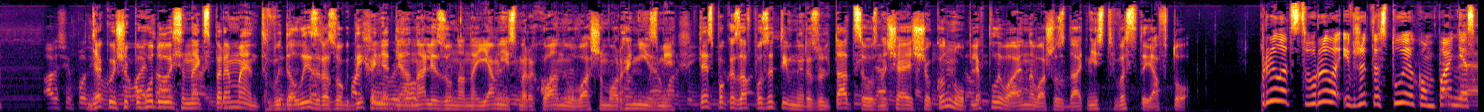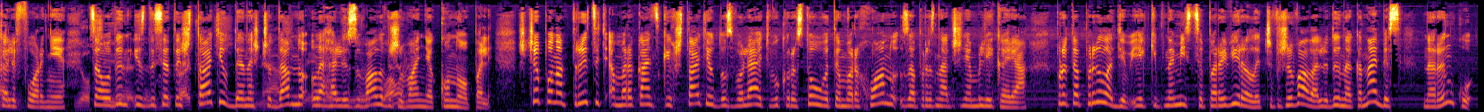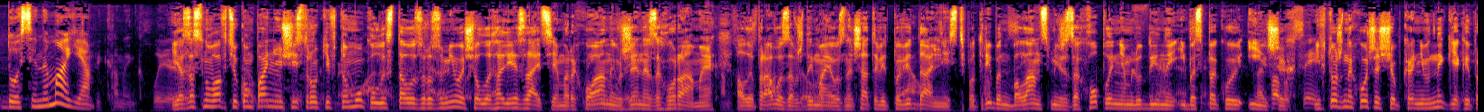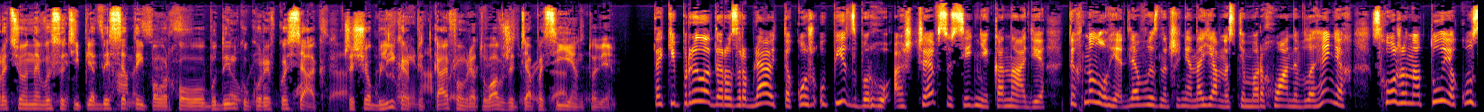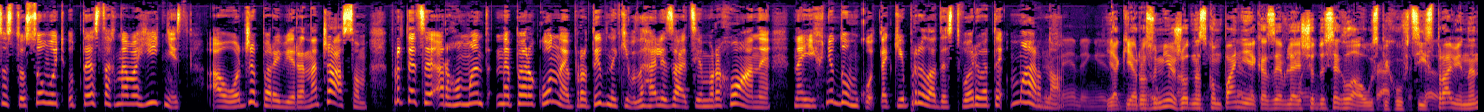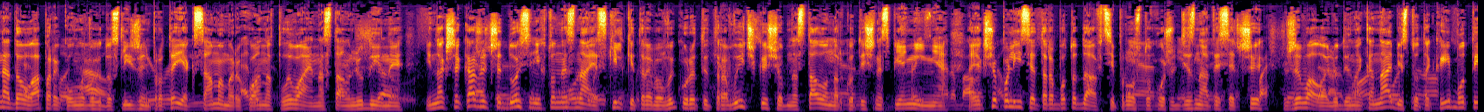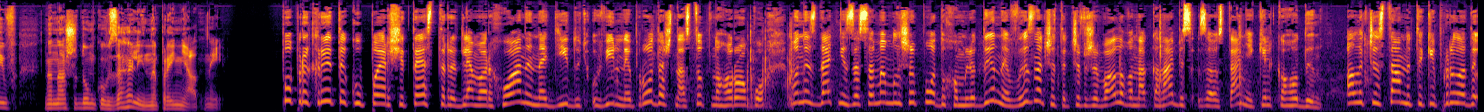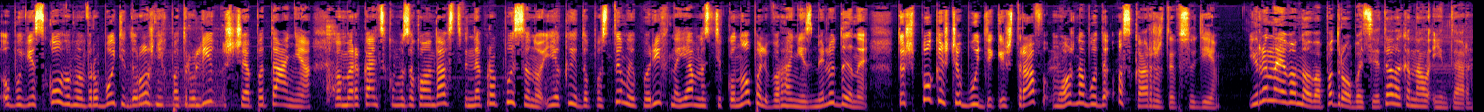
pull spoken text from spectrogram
Дякую, що погодилися на експеримент. Ви дали зразок дихання для аналізу на наявність марихуани у вашому організмі. Тест показав позитивний результат. Це означає, що конопля впливає на вашу здатність вести авто. Прилад створила і вже тестує компанія з Каліфорнії. Це один із десяти штатів, де нещодавно легалізували вживання конопель. Ще понад 30 американських штатів дозволяють використовувати марихуану за призначенням лікаря. Проте приладів, які б на місці перевірили, чи вживала людина канабіс, на ринку досі немає. Я заснував цю компанію 6 років тому, коли стало зрозуміло, що легалізація марихуани вже не за горами, але право завжди має означати відповідальність. Потрібен баланс між захопленням людини і безпекою інших. Ніхто ж не хоче, щоб кранівник, який працює на висоті 50-поверхового будинку, курив косяк, чи щоб лікар під кайфом рятував життя пацієнтові. Такі прилади розробляють також у Пітсбургу, а ще в сусідній Канаді. Технологія для визначення наявності марихуани в легенях схожа на ту, яку застосовують у тестах на вагітність, а отже, перевірена часом. Проте цей аргумент не переконує противників легалізації марихуани. На їхню думку, такі прилади створювати марно. Як я розумію, жодна з компаній, яка заявляє, що досягла успіху в цій справі, не надала переконливих досліджень про те, як саме марихуана впливає на стан людини. Інакше кажучи, досі ніхто не знає, скільки треба викурити травички, щоб настало наркотичне сп'яніння. А якщо поліція та роботодавці просто хочуть дізнатися, чи вживала людина канабіс, то такий мотив, на нашу думку, взагалі неприйнятний. Попри критику, перші тестери для марихуани надійдуть у вільний продаж наступного року. Вони здатні за самим лише подухом людини визначити, чи вживала вона канабіс за останні кілька годин. Але чи стануть такі прилади обов'язковими в роботі дорожніх патрулів? Ще питання в американському законодавстві не прописано, який допустимий поріг наявності конопель в організмі людини. Тож поки що будь-який штраф можна буде оскаржити в суді. Ірина Іванова, подробиці, телеканал Інтер.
